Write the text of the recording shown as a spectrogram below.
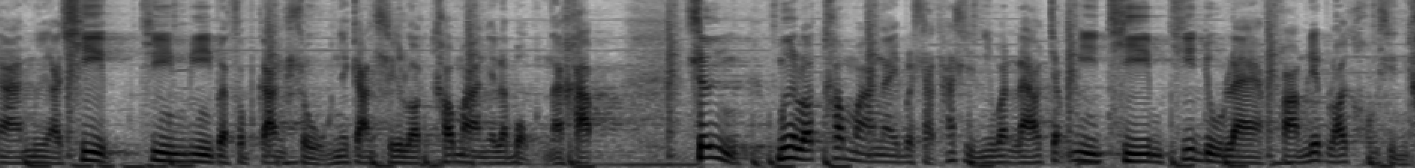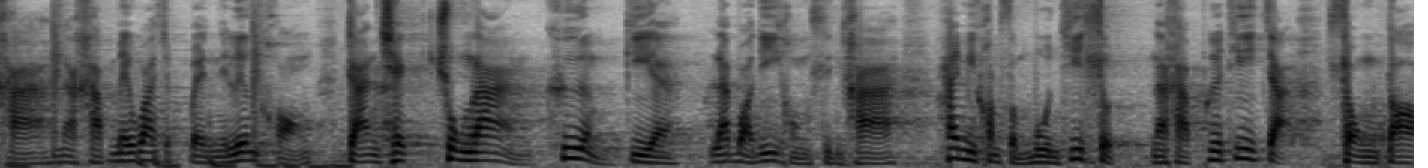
งานมืออาชีพ ที่มีประสบการณ์สูงในการซื้อรถเข้ามาในระบบนะครับ ซึ่งเมื่อรถเข้ามาในบริษัทท่าสินนิวัตแล้ว จะมีทีมที่ดูแลความเรียบร้อยของสินค้านะครับ ไม่ว่าจะเป็นในเรื่องของการเช็คช่วงล่าง เครื่องเกียร์ และบอดี้ของสินค้า ให้มีความสมบูรณ์ที่สุดนะครับ เพื่อที่จะส่งต่อ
